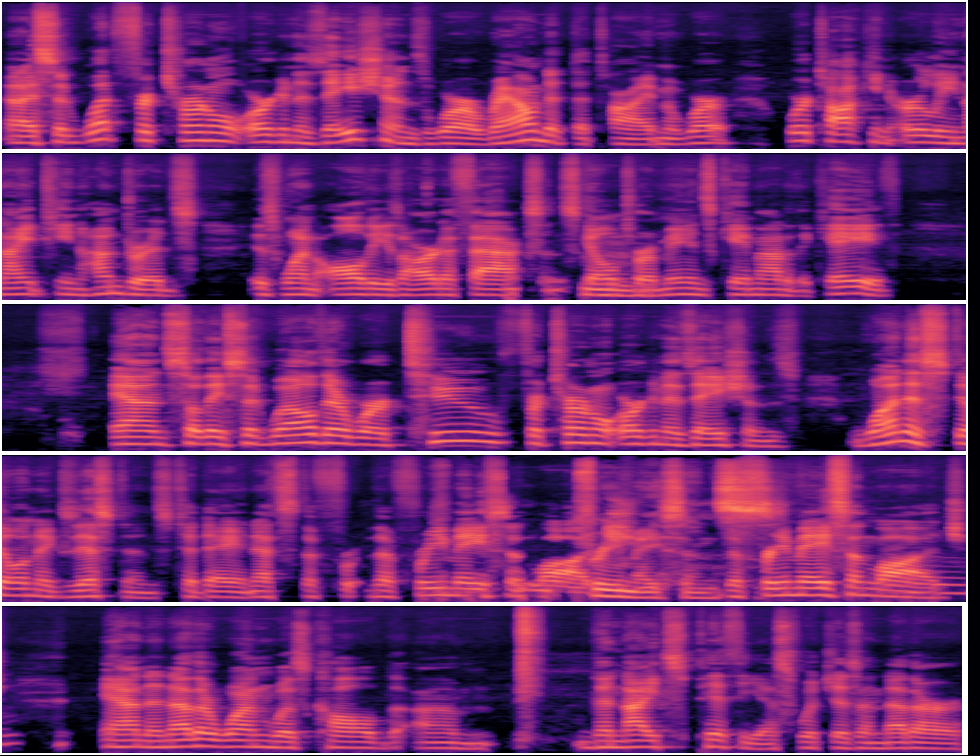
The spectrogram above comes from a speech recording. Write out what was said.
and I said, "What fraternal organizations were around at the time?" And we're we're talking early 1900s is when all these artifacts and skeletal Mhm. remains came out of the cave. And so they said, well, there were two fraternal organizations. One is still in existence today, and that's the Fr- the Freemason Lodge. Freemasons. The Freemason Lodge. Mm. And another one was called um, the Knights Pythias, which is another,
